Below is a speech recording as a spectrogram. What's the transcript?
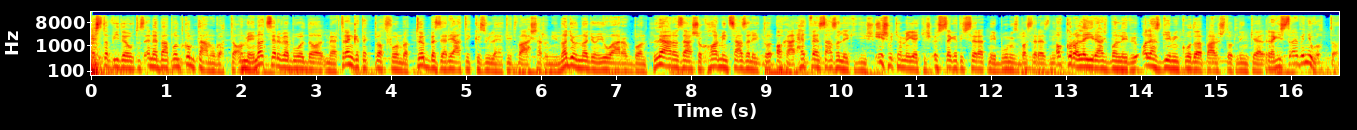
Ezt a videót az eneba.com támogatta, ami egy nagyszerű weboldal, mert rengeteg platformra több ezer játék közül lehet itt vásárolni nagyon-nagyon jó árakban, leárazások 30%-tól akár 70%-ig is, és hogyha még egy kis összeget is szeretné bónuszba szerezni, akkor a leírásban lévő Alex Gaming kóddal párosított linkkel regisztrálj be nyugodtan.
